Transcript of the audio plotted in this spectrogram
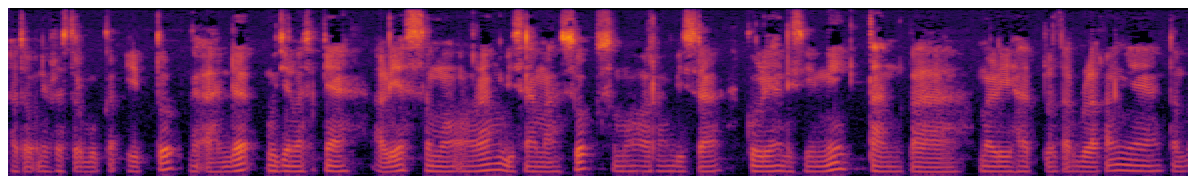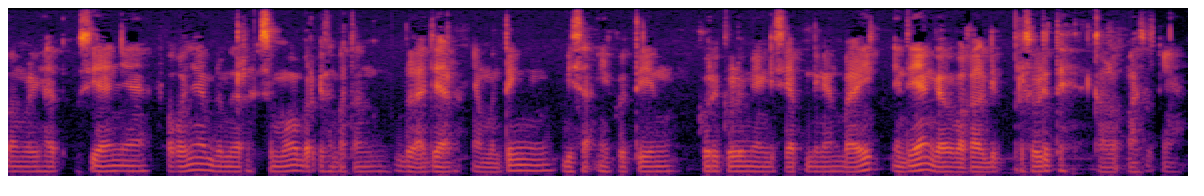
atau Universitas Terbuka itu nggak ada ujian masuknya alias semua orang bisa masuk semua orang bisa kuliah di sini tanpa melihat latar belakangnya, tanpa melihat usianya. Pokoknya benar-benar semua berkesempatan belajar. Yang penting bisa ngikutin kurikulum yang disiapkan dengan baik. Intinya nggak bakal dipersulit deh kalau masuknya.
